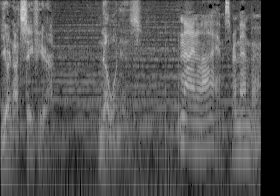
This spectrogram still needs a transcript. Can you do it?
You're not safe here. No one is. Nine lives, remember?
